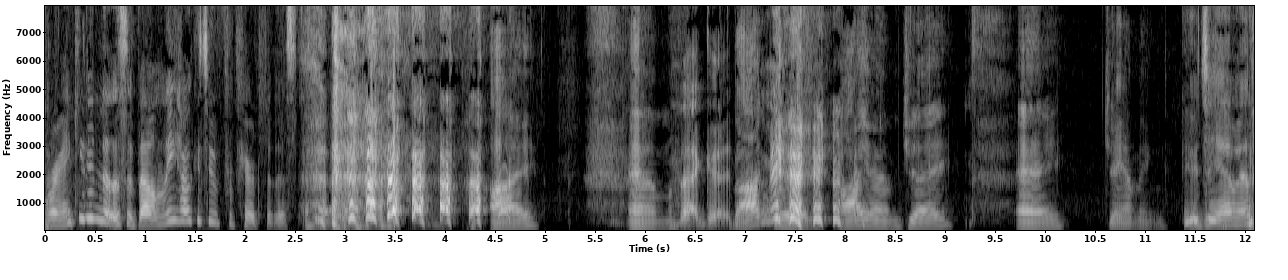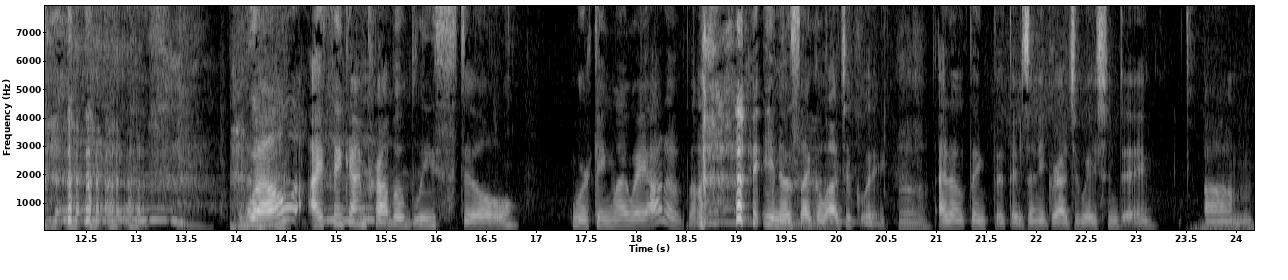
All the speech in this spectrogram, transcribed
Frank, you didn't know this about me. How could you have prepared for this? I am That good. that good. I am J A jamming. You're jamming. well, I think I'm probably still working my way out of them, you know, psychologically. Uh, I don't think that there's any graduation day. Um,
